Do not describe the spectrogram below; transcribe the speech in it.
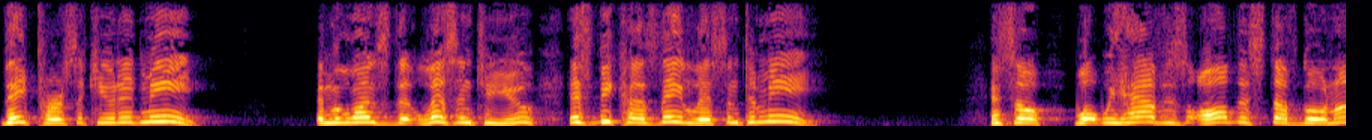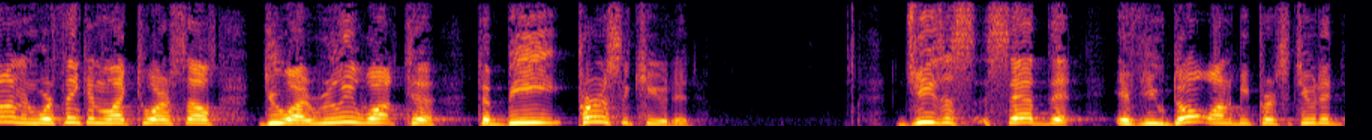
they persecuted me. And the ones that listen to you is because they listen to me. And so what we have is all this stuff going on, and we're thinking like to ourselves, do I really want to, to be persecuted? Jesus said that if you don't want to be persecuted,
